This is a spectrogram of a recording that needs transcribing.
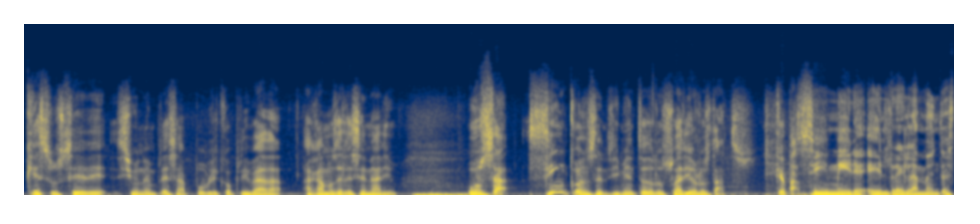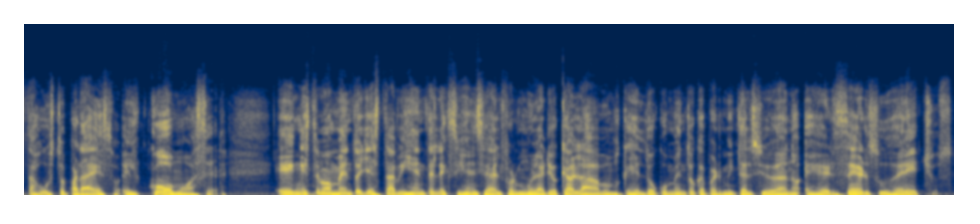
¿qué sucede si una empresa público privada, hagamos el escenario, usa sin consentimiento del usuario los datos? Sí, mire, el reglamento está justo para eso, el cómo hacer. En este momento ya está vigente la exigencia del formulario que hablábamos, que es el documento que permite al ciudadano ejercer sus derechos,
